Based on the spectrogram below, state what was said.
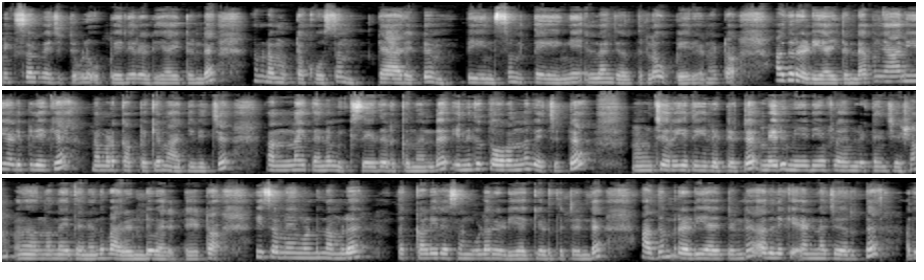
മിക്സഡ് വെജിറ്റബിൾ ഉപ്പേരി റെഡി ആയിട്ടുണ്ട്. നമ്മുടെ മുട്ടക്കൂസും ക്യാരറ്റും ബീൻസും തേങ്ങ എല്ലാം ചേർത്തിട്ടുള്ള ഉപ്പേരിയാണ് കേട്ടോ അത് റെഡിയായിട്ടുണ്ട് അപ്പോൾ ഞാൻ ഈ അടുപ്പിലേക്ക് നമ്മുടെ കപ്പയ്ക്ക് മാറ്റി വെച്ച് നന്നായി തന്നെ മിക്സ് ചെയ്തെടുക്കുന്നുണ്ട്. ഇനി ഇത് തുറന്ന് വെച്ചിട്ട് ചെറിയ തീയിലിട്ടിട്ട് ഒരു മീഡിയം ഫ്ലെയിമിലിട്ടതിന് ശേഷം നന്നായി തന്നെ ഒന്ന് വരണ്ട് വരട്ടെ കേട്ടോ ഈ സമയം കൊണ്ട് നമ്മൾ തക്കാളി രസം കൂടെ റെഡിയാക്കി എടുത്തിട്ടുണ്ട്. അതും റെഡി ആയിട്ടുണ്ട്. അതിലേക്ക് എണ്ണ ചേർത്ത് അത്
